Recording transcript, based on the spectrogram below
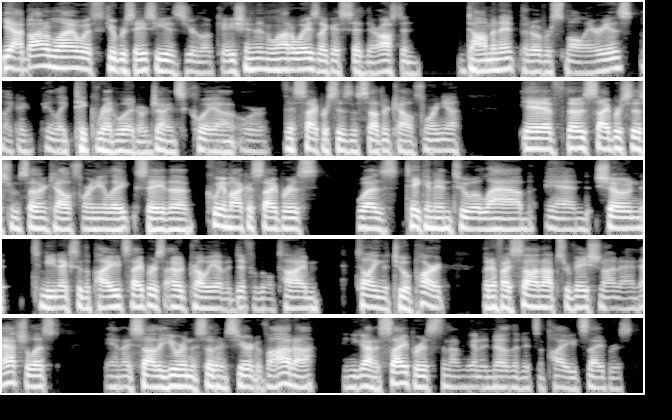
Yeah. Bottom line with Cupressaceae is your location in a lot of ways. Like I said, they're often dominant, but over small areas, like like take redwood or giant sequoia or the cypresses of Southern California. If those cypresses from Southern California, like say the Cuyamaca cypress was taken into a lab and shown to me next to the Paiute cypress, I would probably have a difficult time telling the two apart. But if I saw an observation on iNaturalist and I saw that you were in the Southern Sierra Nevada and you got a cypress, then I'm going to know that it's a Paiute cypress.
